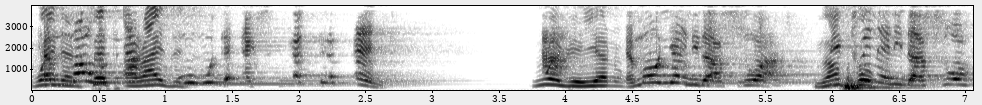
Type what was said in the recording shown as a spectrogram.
When the ɛma wo faith nya- arises. wohu the expected end. no awieɛ no, Ɛma wo nya anidasoɔ a, You have between hope. anidasoɔ,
